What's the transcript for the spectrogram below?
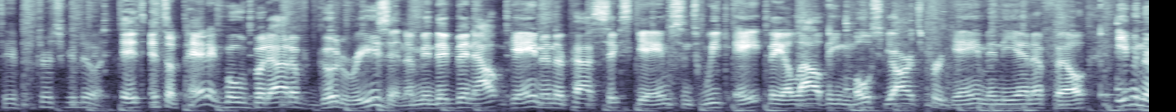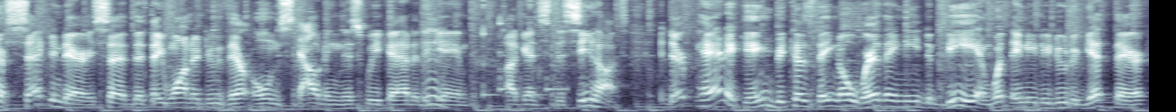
see if Patricia can do it. It, it's a panic move, but out of good reason. I mean, they've been outgained in their past six games. Since week eight, they allow the most yards per game in the NFL. Even their secondary said that they want to do their own scouting this week ahead of the hmm. game against the Seahawks. They're panicking because they know where they need to be and what they need to do to get there.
